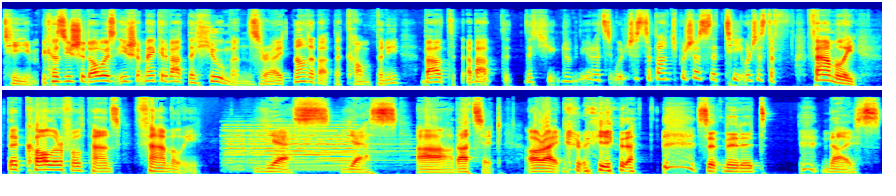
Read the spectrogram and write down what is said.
team. Because you should always, you should make it about the humans, right? Not about the company, about, about the, the you know, it's, we're just a bunch, we're just a team, we're just a family. The Colorful Pants family. Yes, yes. Ah, that's it. All right, review that. Nice.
